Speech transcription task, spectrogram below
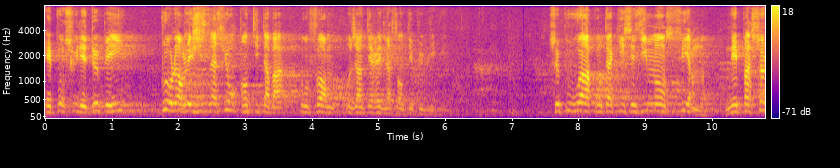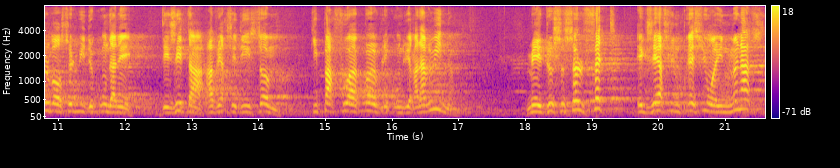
et poursuit les deux pays pour leur législation anti-tabac conforme aux intérêts de la santé publique. Ce pouvoir qu'ont acquis ces immenses firmes n'est pas seulement celui de condamner des États à verser des sommes qui parfois peuvent les conduire à la ruine, mais de ce seul fait exerce une pression et une menace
